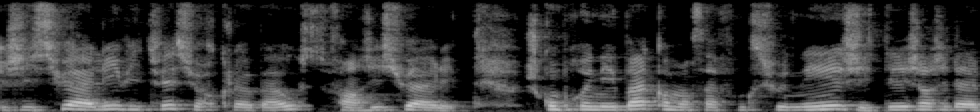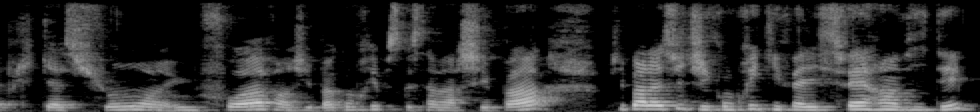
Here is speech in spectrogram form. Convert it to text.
j'y suis allée vite fait sur Clubhouse. Enfin, j'y suis allée. Je comprenais pas comment ça fonctionnait. J'ai téléchargé l'application une fois. Enfin, j'ai pas compris parce que ça marchait pas. Puis par la suite, j'ai compris qu'il fallait se faire inviter,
